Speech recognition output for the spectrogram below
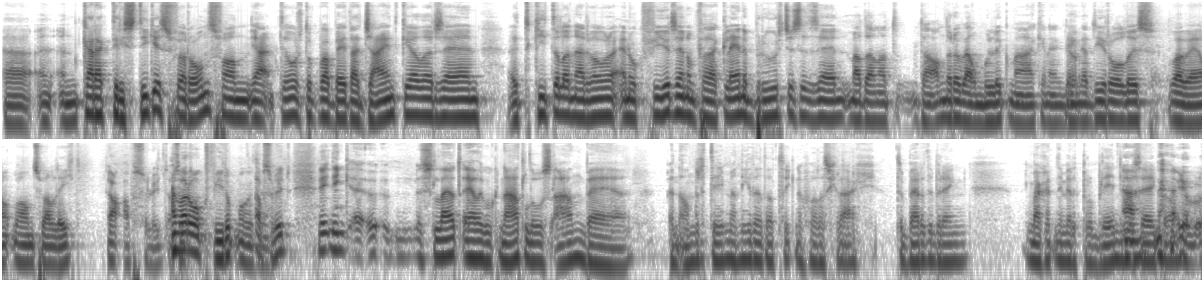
eh, een, een karakteristiek is voor ons. Van, ja, het hoort ook wat bij dat giant killer zijn, het kietelen naar en ook fier zijn om van dat kleine broertjes te zijn, maar dan het de anderen wel moeilijk maken. En ik denk Ja. dat die rol is wat, wij, wat ons wel ligt. Ja, absoluut. En waar we ook fier op mogen zijn. Absoluut. Nee, ik denk, eh, eh, het sluit eigenlijk ook naadloos aan bij een ander thema hier dat ik nog wel eens graag te berde breng. Ik mag het niet meer het probleem doen, Ah, zei ik al. ja, we-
